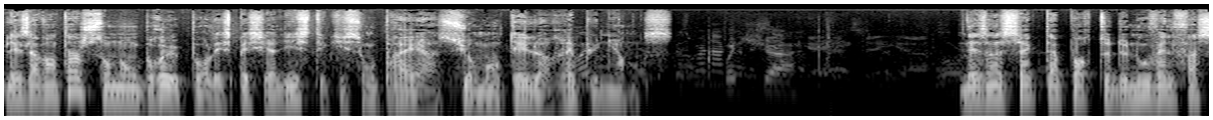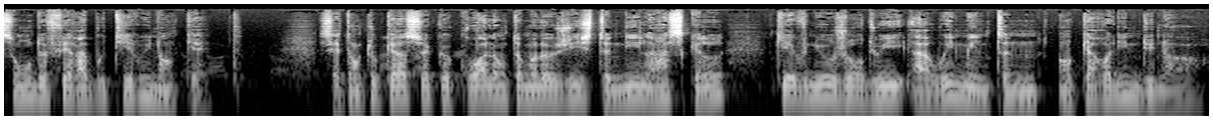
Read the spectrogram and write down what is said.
Les avantages sont nombreux pour les spécialistes qui sont prêts à surmonter leur répugnance. Les insectes apportent de nouvelles façons de faire aboutir une enquête. C'est en tout cas ce que croit l'entomologiste Neil Haskell, qui est venu aujourd'hui à Wilmington, en Caroline du Nord.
